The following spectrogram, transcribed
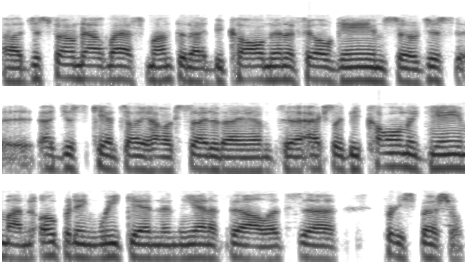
uh, just found out last month that I'd be calling NFL games, so just uh, I just can't tell you how excited I am to actually be calling a game on opening weekend in the NFL. It's uh, pretty special.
